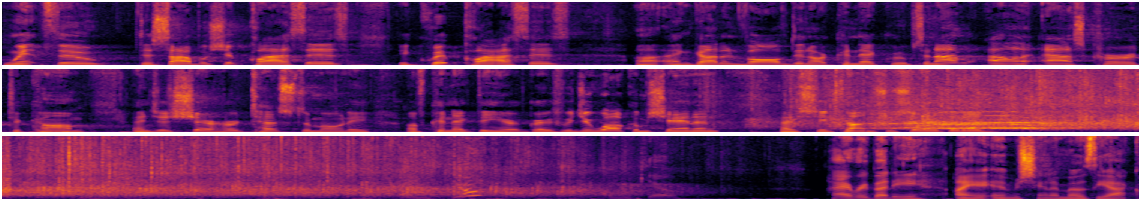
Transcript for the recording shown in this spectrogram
went through discipleship classes, equip classes, uh, and got involved in our connect groups. And I, I want to ask her to come and just share her testimony of connecting here at Grace. Would you welcome Shannon as she comes to share today? Everybody. I am Shannon Mosiak.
